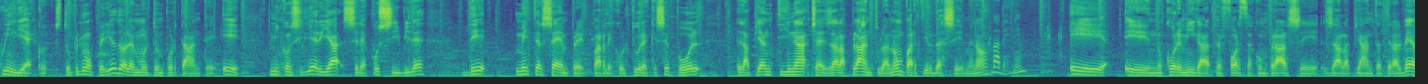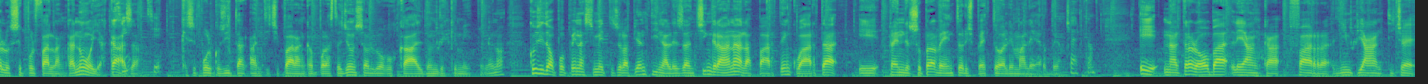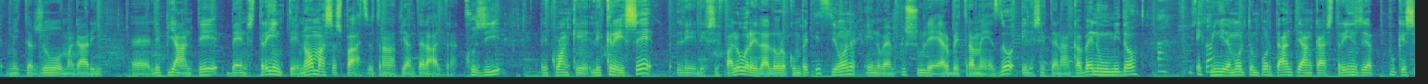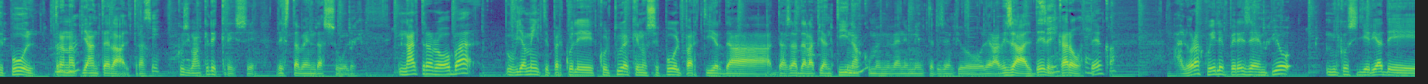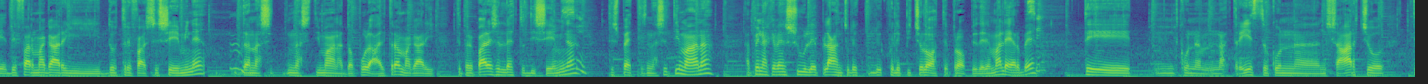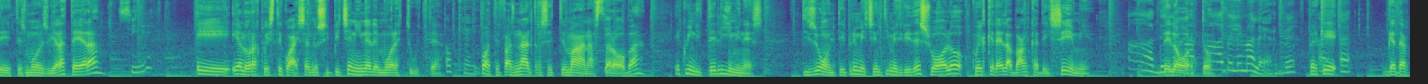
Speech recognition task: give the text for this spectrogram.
Quindi ecco, questo primo periodo è molto importante e mi consiglieria, se l'è possibile, di mettere sempre per le colture che se pol la piantina, cioè già la plantula, non partire da seme, no? Va bene. E, e non corre mica per forza comprarsi già la pianta te l'alveolo, se può farla anche a noi a casa Sì, sì. che si può così ta- anticipare anche un po' la stagione se è un luogo caldo onde che metterle, no? Così dopo appena si mette sulla piantina le zancingrana, la parte in quarta e prende il sopravvento rispetto alle malerbe. certo. E un'altra roba è anche far gli impianti, cioè mettere giù magari eh, le piante ben strette, non massa spazio tra una pianta e l'altra, così qua anche le cresse le, le si fa loro la loro competizione e non vengono più sulle erbe tra mezzo e le si tiene anche ben umido Ah, e quindi è molto importante anche a stringere più che sepol tra una Mhm. pianta e l'altra. Sì. Così anche le cresse le sta ben da sole. Un'altra roba, ovviamente per quelle colture che non si può partire da, da già dalla piantina, Mhm. come mi viene in mente ad esempio le ravesalde, Sì, le carote, Ecco. allora quelle per esempio mi consiglieria di fare magari due o tre false semine Mm. da una, una settimana dopo l'altra, magari ti prepari il letto di semina Sì. ti aspetti una settimana, appena che vengono su le plantule, le- quelle picciolotte proprio delle malerbe, Sì. te, mm, con un attrezzo, con eh, un sarcio, te, te smuovi via la terra Sì. e, e allora queste qua, essendosi piccenine, le muore tutte. Ok. Poi te fai un'altra settimana sta roba e quindi te elimini di zonte i primi centimetri del suolo quel che è la banca dei semi. Ah, dell'orto. ma- Ah, delle malerbe. Perché Eh, eh.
